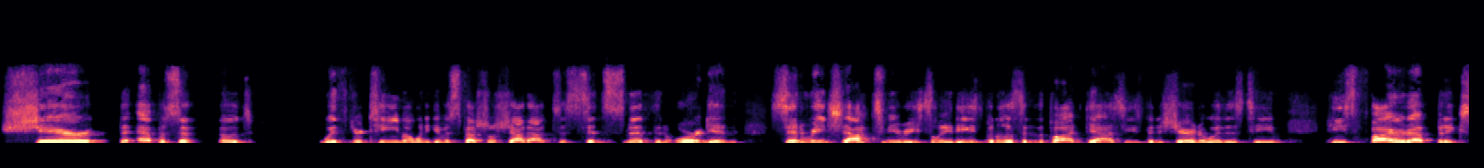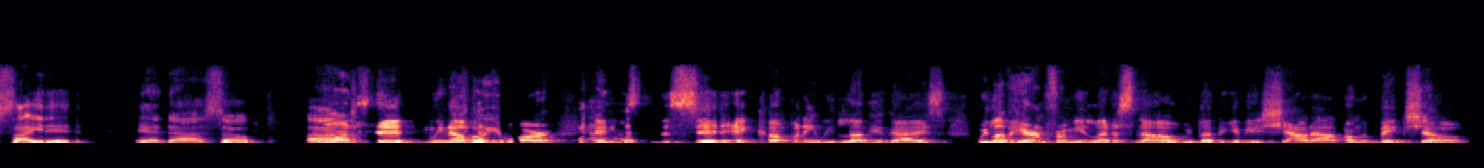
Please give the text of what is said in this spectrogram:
share the episodes with your team. I want to give a special shout out to Sid Smith in Oregon. Sid reached out to me recently and he's been listening to the podcast. He's been sharing it with his team. He's fired up and excited. And uh, so, Come uh, on, Sid. We know who you are. And the Sid and company, we love you guys. We love hearing from you. Let us know. We'd love to give you a shout out on the big show.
